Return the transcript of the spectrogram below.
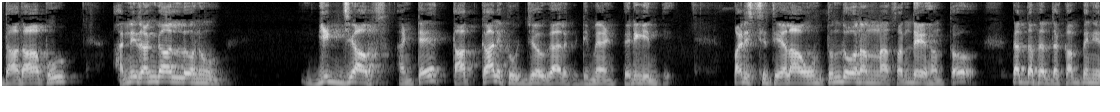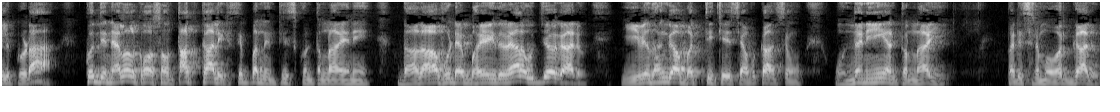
దాదాపు అన్ని రంగాల్లోనూ గిగ్ జాబ్స్ అంటే తాత్కాలిక ఉద్యోగాలకు డిమాండ్ పెరిగింది. పరిస్థితి ఎలా ఉంటుందోనన్న సందేహంతో పెద్ద పెద్ద కంపెనీలు కూడా కొద్ది నెలల కోసం తాత్కాలిక సిబ్బందిని తీసుకుంటున్నాయని దాదాపు డెబ్బై ఐదు వేల ఉద్యోగాలు ఈ విధంగా భర్తీ చేసే అవకాశం ఉందని అంటున్నాయి పరిశ్రమ వర్గాలు.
